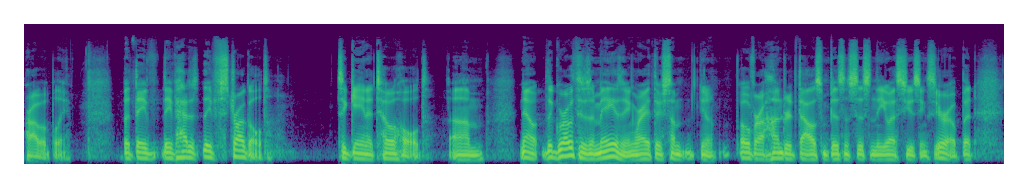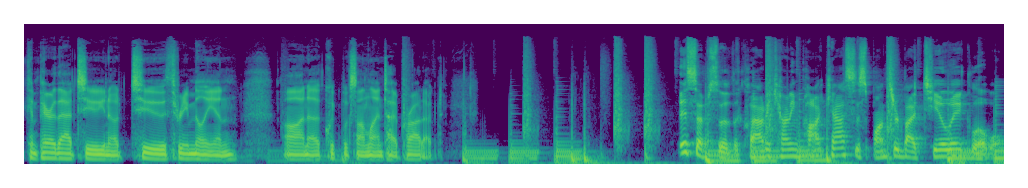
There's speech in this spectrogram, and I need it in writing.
probably. But they've, they've had, they've struggled to gain a toehold. Um, now the growth is amazing, right? There's some, you know, over hundred thousand businesses in the U.S. using Xero, but compare that to you know two, three million on a QuickBooks Online type product. This episode of the Cloud Accounting Podcast is sponsored by TOA Global.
